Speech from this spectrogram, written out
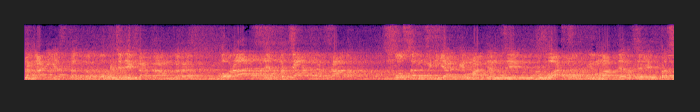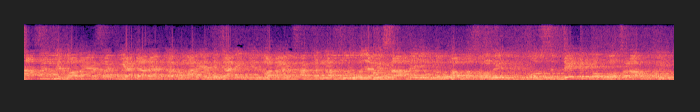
सरकारी स्तर पर पहुँचने का काम करें और आज से प्रचार प्रसार सोशल मीडिया के माध्यम से व्हाट्सएप के माध्यम से, प्रशासन के द्वारा ऐसा किया जा रहा है। कल हमारे अधिकारी के द्वारा ऐसा करना शुरू हो जाएगा। साथ ही हम लोग वापस होंगे और डेट को घोषणा होगी।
